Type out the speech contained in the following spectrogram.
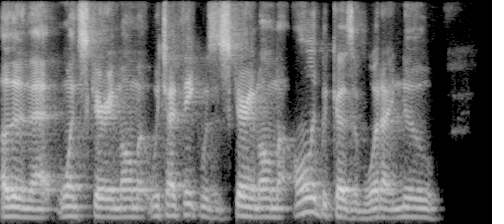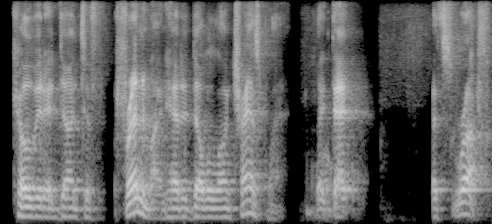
other than that one scary moment, which I think was a scary moment only because of what I knew COVID had done to a friend of mine had a double lung transplant. Like that, that's rough.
